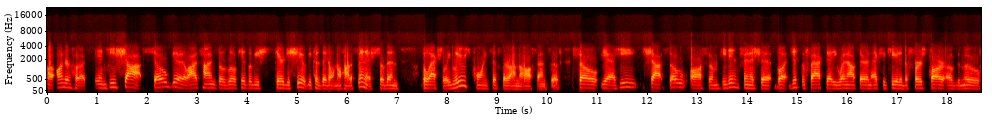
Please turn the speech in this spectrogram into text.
uh, underhook, and he shot so good. A lot of times, those little kids will be scared to shoot because they don't know how to finish. So then they'll actually lose points if they're on the offensive. So yeah, he shot so awesome. He didn't finish it, but just the fact that he went out there and executed the first part of the move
